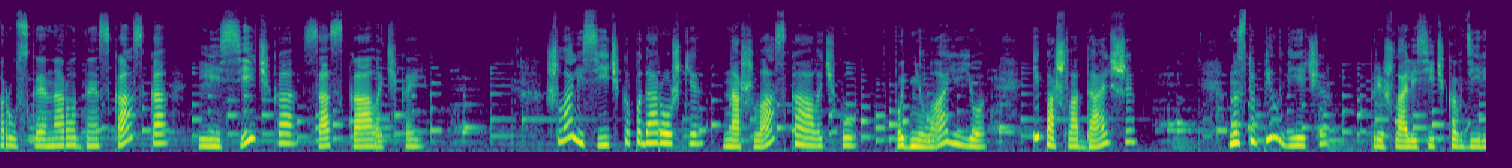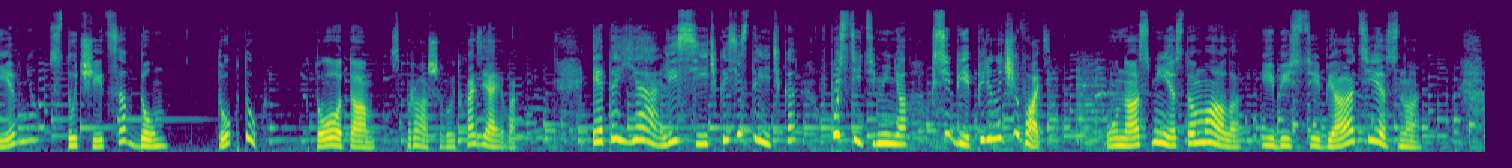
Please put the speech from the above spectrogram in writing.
Русская народная сказка «Лисичка со скалочкой». Шла лисичка по дорожке, нашла скалочку, подняла ее и пошла дальше. Наступил вечер, пришла лисичка в деревню, стучится в дом. Тук-тук. «Кто там?» – спрашивают хозяева. «Это я, лисичка-сестричка. Впустите меня к себе переночевать». «У нас места мало, и без тебя тесно».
